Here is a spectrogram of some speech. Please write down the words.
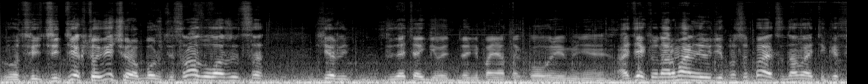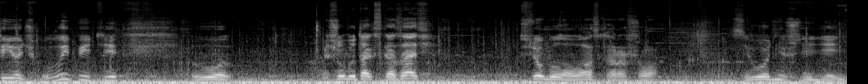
Вот и те, кто вечером, можете сразу ложиться, хер дотягивать до непонятно какого времени. А те, кто нормальные люди просыпаются, давайте кофеечку выпейте, вот, чтобы, так сказать, все было у вас хорошо. Сегодняшний день.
